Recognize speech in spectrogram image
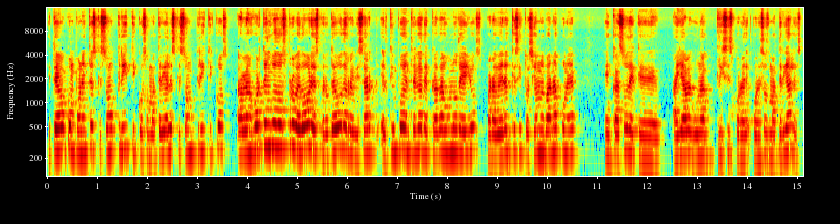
y tengo componentes que son críticos o materiales que son críticos, a lo mejor tengo dos proveedores, pero debo de revisar el tiempo de entrega de cada uno de ellos para ver en qué situación me van a poner en caso de que haya alguna crisis por, esos materiales.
